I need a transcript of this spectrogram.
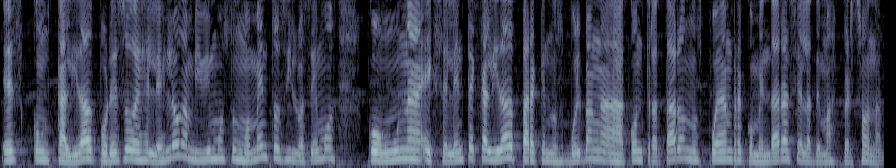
es con calidad, por eso es el eslogan, vivimos un momento, si lo hacemos con una excelente calidad para que nos vuelvan a contratar o nos puedan recomendar hacia las demás personas.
